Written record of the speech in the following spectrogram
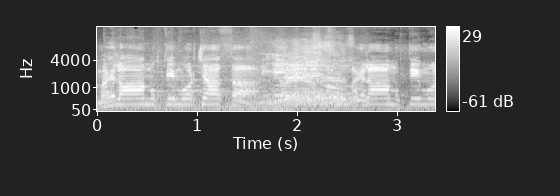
महिला मुक्ती मोर्चाचा. महिला मुक्ती मोर्चा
